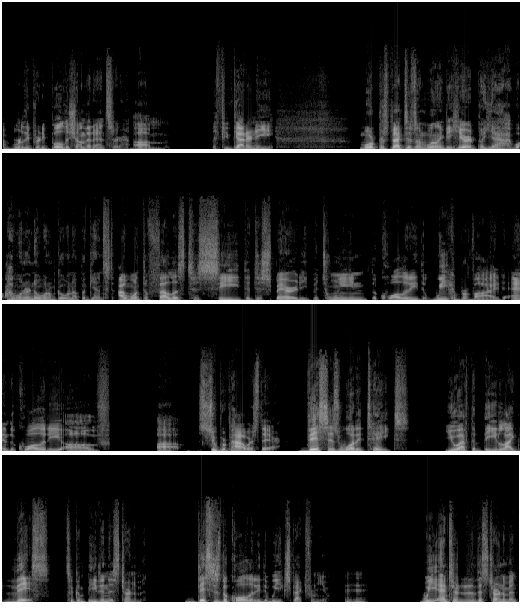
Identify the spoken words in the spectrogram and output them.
I'm really pretty bullish on that answer. Um if you've got any more perspectives, I'm willing to hear it. But yeah, I, want to know what I'm going up against. I want the fellas to see the disparity between the quality that we can provide and the quality of uh, superpowers there. This is what it takes. You have to be like this to compete in this tournament. This is the quality that we expect from you. Mhm. We entered into this tournament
